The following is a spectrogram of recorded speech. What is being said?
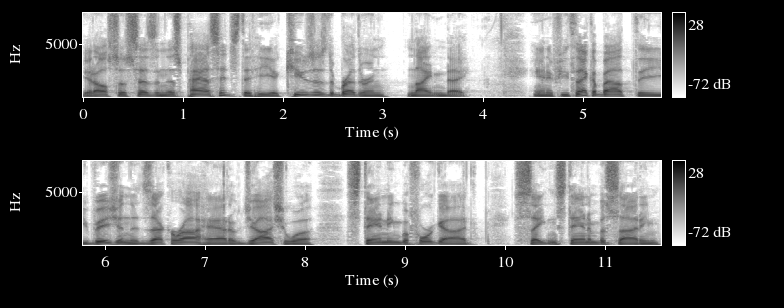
It also says in this passage that he accuses the brethren night and day. And if you think about the vision that Zechariah had of Joshua standing before God, Satan standing beside him,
